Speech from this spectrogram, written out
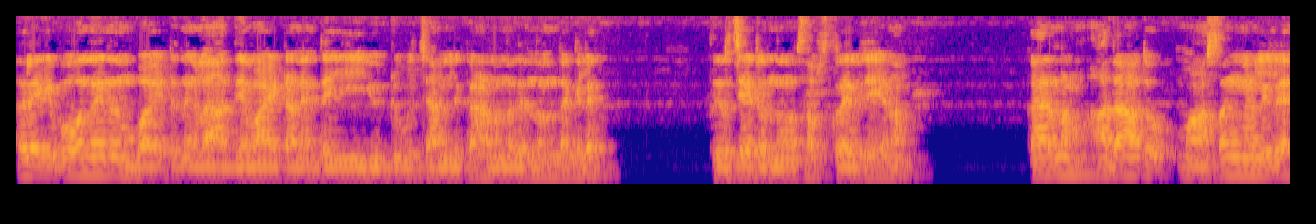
അതിലേക്ക് പോകുന്നതിന് മുമ്പായിട്ട് നിങ്ങൾ ആദ്യമായിട്ടാണ് എന്റെ ഈ യൂട്യൂബ് ചാനൽ കാണുന്നത് എന്നുണ്ടെങ്കിൽ തീർച്ചയായിട്ടും ഒന്ന് സബ്സ്ക്രൈബ് ചെയ്യണം. കാരണം അതാതു മാസങ്ങളിലെ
